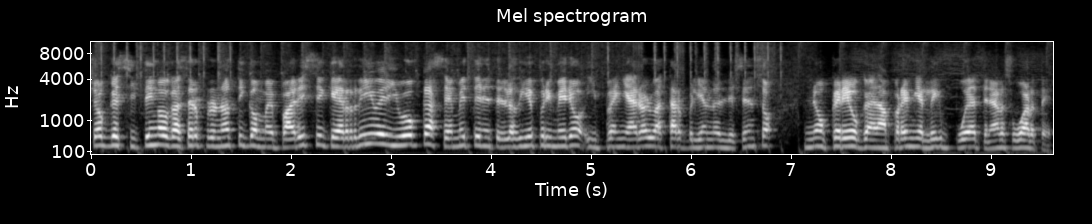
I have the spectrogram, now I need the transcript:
Yo que si tengo que hacer pronóstico, me parece que River y Boca se meten entre los 10 primeros y Peñarol va a estar peleando el descenso. No creo que la Premier League pueda tener suerte.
